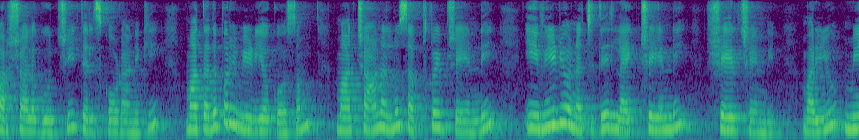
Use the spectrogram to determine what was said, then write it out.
పర్షాల గూర్చి తెలుసుకోవడానికి మా తదుపరి వీడియో కోసం మా ఛానల్ను సబ్స్క్రైబ్ చేయండి. ఈ వీడియో నచ్చితే లైక్ చేయండి షేర్ చేయండి మరియు మీ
